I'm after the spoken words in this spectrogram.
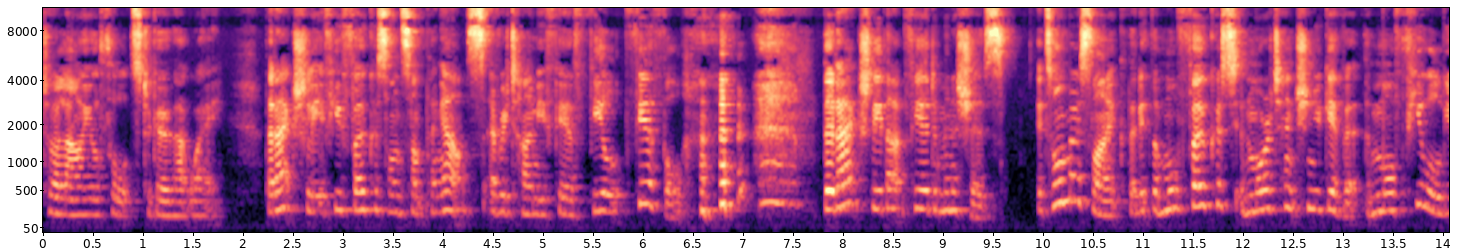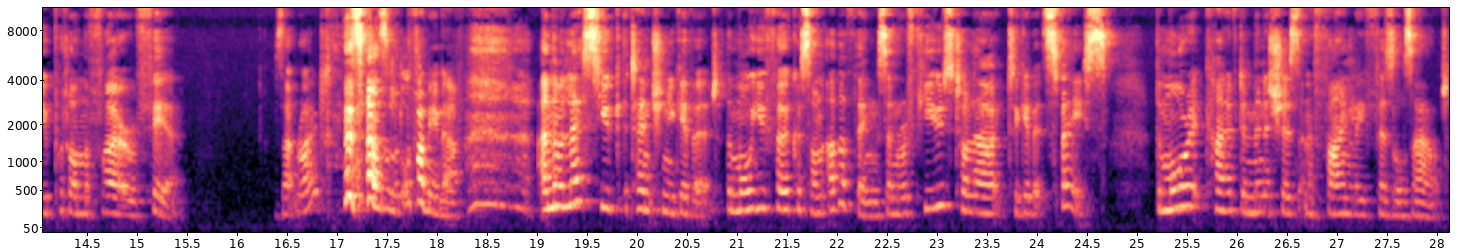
to allow your thoughts to go that way. That actually if you focus on something else every time you feel, feel fearful, that actually that fear diminishes. It's almost like that the more focus and more attention you give it, the more fuel you put on the fire of fear. Is that right? that sounds a little funny now. And the less you, attention you give it, the more you focus on other things and refuse to allow it to give it space, the more it kind of diminishes and finally fizzles out.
